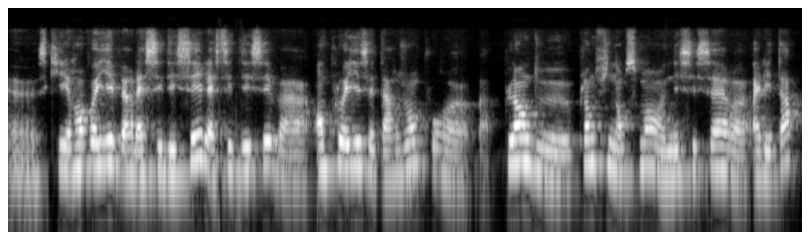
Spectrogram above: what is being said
Euh, ce qui est renvoyé vers la CDC. La CDC va employer cet argent pour euh, bah, plein, de, plein de financements euh, nécessaires à l'État.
